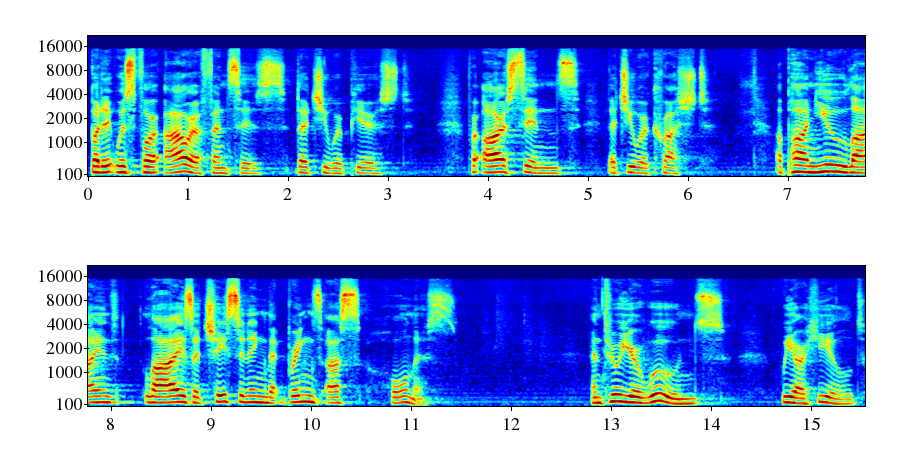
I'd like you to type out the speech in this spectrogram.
but it was for our offenses that you were pierced, for our sins that you were crushed. Upon you lies, lies a chastening that brings us wholeness. And through your wounds, we are healed.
